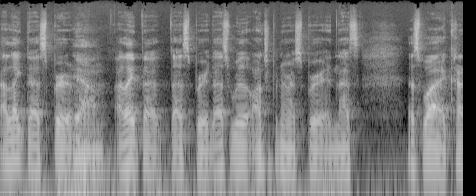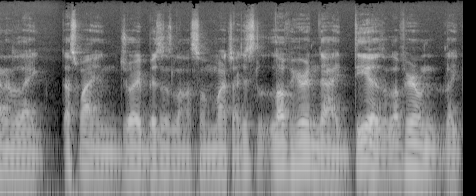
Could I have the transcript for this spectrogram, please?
I like that spirit, Yeah. man. I like that that spirit. That's real entrepreneur spirit, and that's that's why I kind of like. That's why I enjoy business law so much. I just love hearing the ideas. I love hearing like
